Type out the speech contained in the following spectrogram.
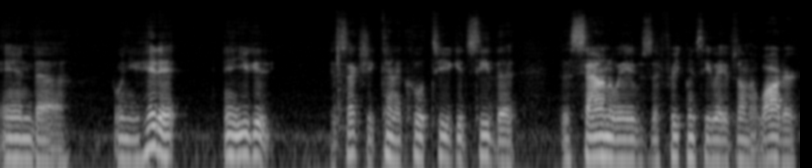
and uh, when you hit it, you get it's actually kind of cool too. You can see the the sound waves, the frequency waves on the water.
